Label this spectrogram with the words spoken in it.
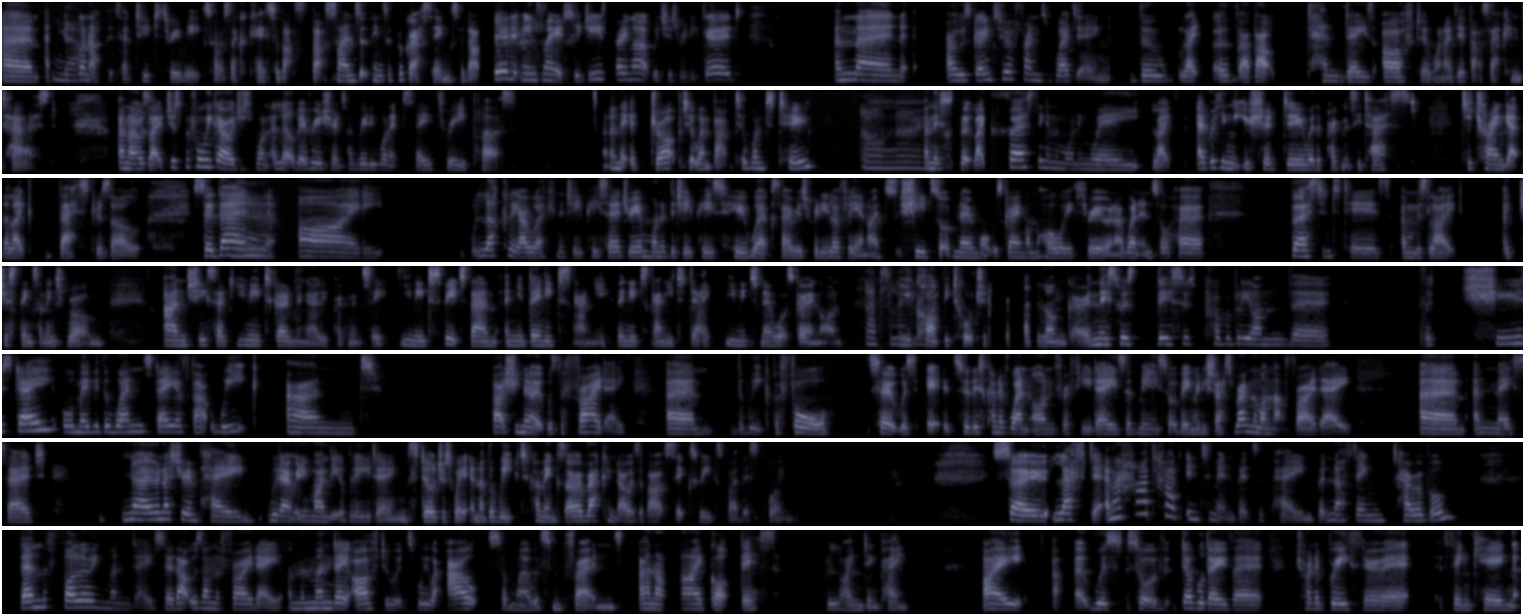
um, and yeah. it gone up. It said two to three weeks. So I was like, okay, so that's that signs that things are progressing. So that's good. It means my HCG is going up, which is really good. And then I was going to a friend's wedding, the like about 10 days after when I did that second test. And I was like, just before we go, I just want a little bit of reassurance. I really want it to say three plus. And it had dropped, it went back to one to two. Oh no. And this was like first thing in the morning, we like everything that you should do with a pregnancy test to try and get the like best result. So then yeah. I luckily I work in a GP surgery and one of the GPs who works there is really lovely and I she'd sort of known what was going on the whole way through and I went and saw her burst into tears and was like, I just think something's wrong. And she said, You need to go and ring early pregnancy. You need to speak to them and you, they need to scan you. They need to scan you today. You need to know what's going on. Absolutely. You can't be tortured for any longer. And this was this was probably on the the Tuesday or maybe the Wednesday of that week. And actually no, it was the Friday, um, the week before so it was it so this kind of went on for a few days of me sort of being really stressed. Rang them on that friday um, and they said no unless you're in pain we don't really mind that you're bleeding. Still just wait another week to come in. Because i reckoned i was about six weeks by this point. So left it. And i had had intermittent bits of pain but nothing terrible. Then the following Monday, so that was on the Friday, on the Monday afterwards, we were out somewhere with some friends and I got this blinding pain. I uh, was sort of doubled over, trying to breathe through it, thinking,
